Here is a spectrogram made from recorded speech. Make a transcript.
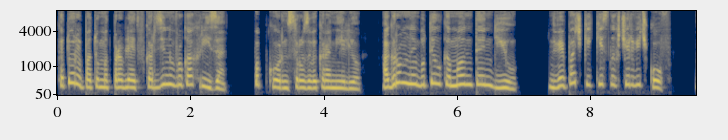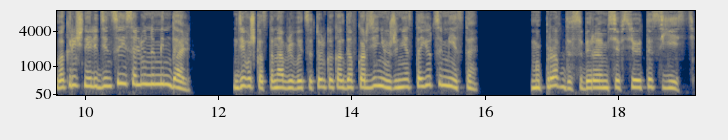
которые потом отправляет в корзину в руках Риза. Попкорн с розовой карамелью, огромная бутылка Mountain Dew, две пачки кислых червячков, лакричные леденцы и соленый миндаль. Девушка останавливается только когда в корзине уже не остается места. «Мы правда собираемся все это съесть?»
